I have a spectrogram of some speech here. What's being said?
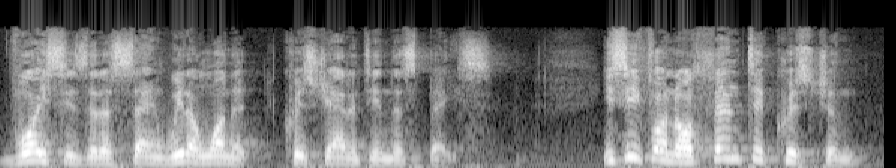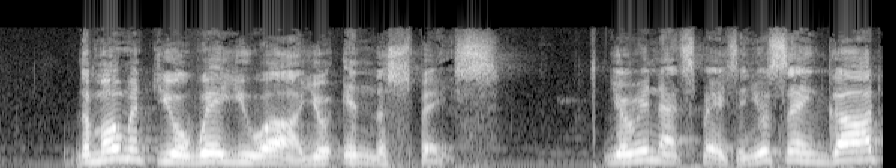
Voices that are saying we don't want Christianity in this space. You see, for an authentic Christian, the moment you're where you are, you're in the space. You're in that space, and you're saying, God,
